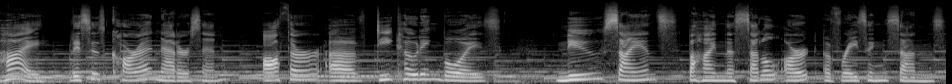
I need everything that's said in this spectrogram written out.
Hi, this is Cara Natterson, author of Decoding Boys New Science Behind the Subtle Art of Raising Sons.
